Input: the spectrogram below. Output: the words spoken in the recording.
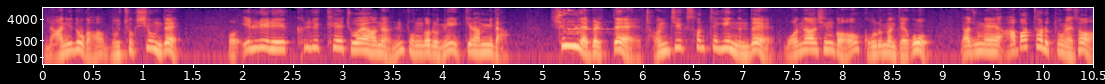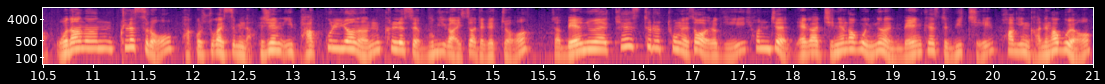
난이도가 무척 쉬운데 어, 일일이 클릭해줘야 하는 번거로움이 있긴 합니다. 10레벨 때 전직 선택이 있는데 원하신 거 고르면 되고 나중에 아바타를 통해서 원하는 클래스로 바꿀 수가 있습니다. 대신 이 바꾸려는 클래스의 무기가 있어야 되겠죠. 자 메뉴의 quest를 통해서 여기 현재 내가 진행하고 있는 main quest 위치 확인 가능하고요.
